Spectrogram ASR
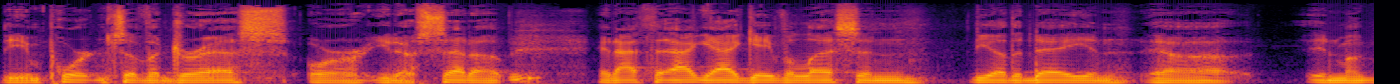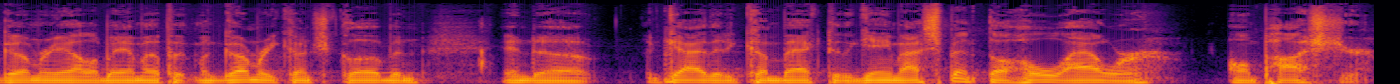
the importance of address or you know setup, and I, th- I, I gave a lesson the other day in uh, in Montgomery, Alabama, up at Montgomery Country Club, and and uh, a guy that had come back to the game. I spent the whole hour on posture,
